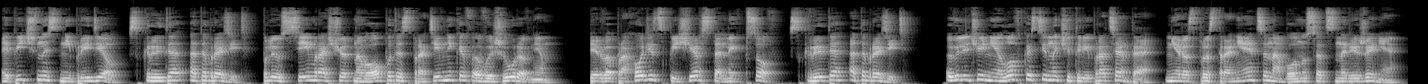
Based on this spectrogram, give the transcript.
Эпичность не предел. Скрыто отобразить. Плюс 7 расчетного опыта с противников выше уровнем. Первопроходец пещер стальных псов. Скрыто отобразить. Увеличение ловкости на 4%. Не распространяется на бонус от снаряжения.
